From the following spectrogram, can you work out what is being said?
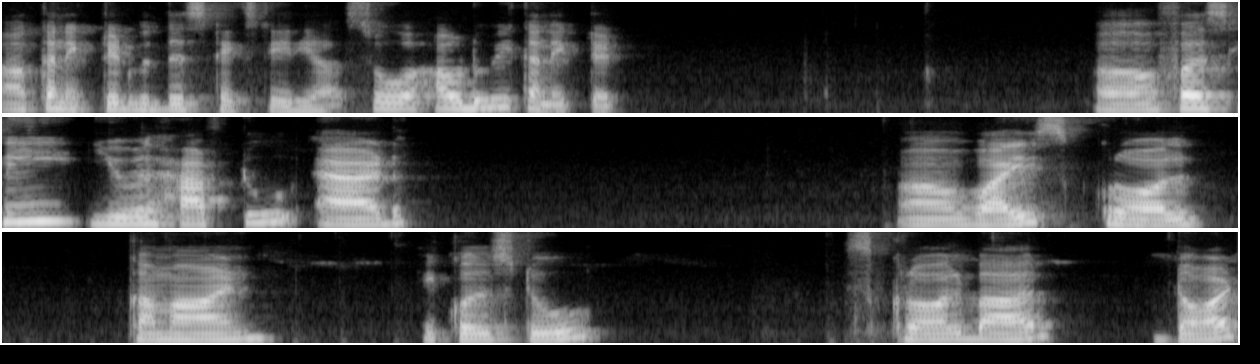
uh, connected with this text area. So how do we connect it? Uh, firstly you will have to add uh, y scroll command equals to scroll bar dot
